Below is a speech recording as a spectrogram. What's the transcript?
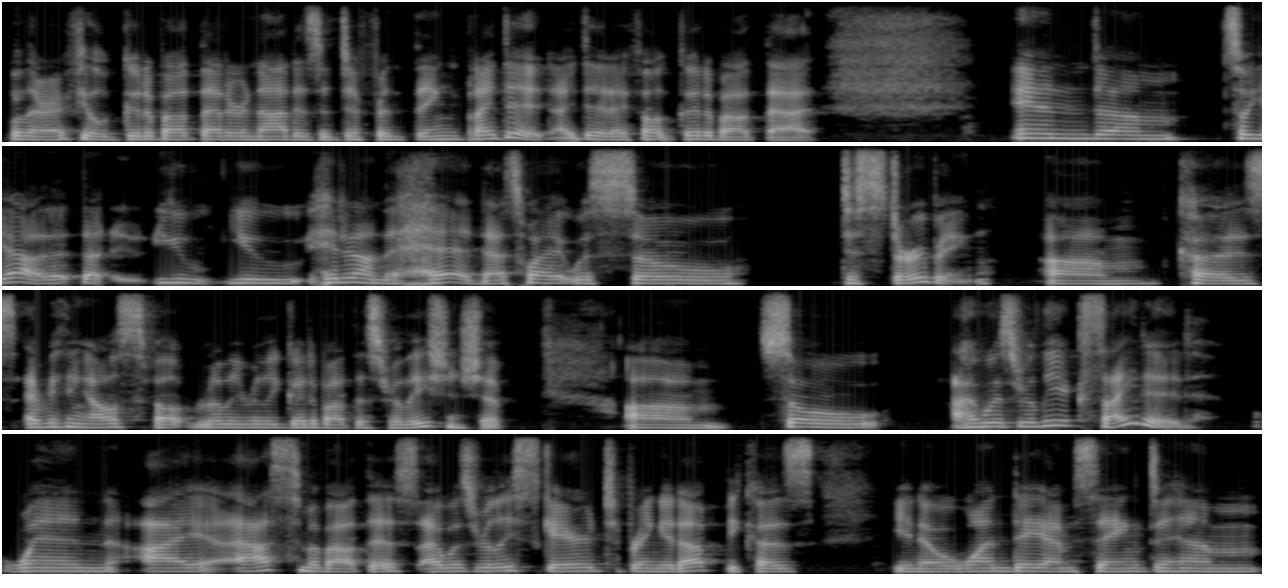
whether I feel good about that or not is a different thing, but I did. I did. I felt good about that. And um so yeah, that, that you you hit it on the head. That's why it was so disturbing because um, everything else felt really, really good about this relationship. Um, so I was really excited when I asked him about this. I was really scared to bring it up because, you know, one day I'm saying to him,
